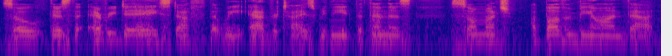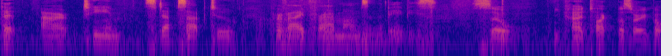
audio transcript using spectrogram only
So there's the everyday stuff that we advertise we need, but then there's so much above and beyond that that our team steps up to provide for our moms and the babies. So you kind of talked about sorry, but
